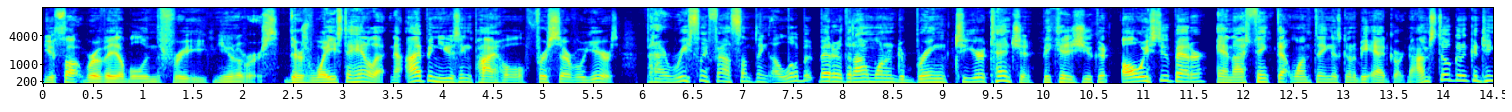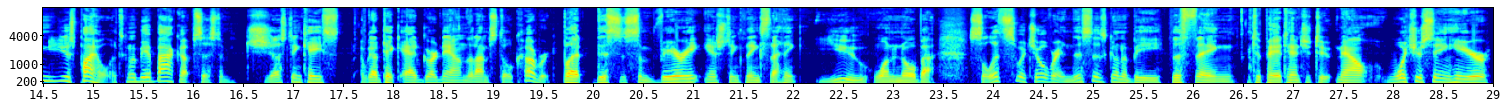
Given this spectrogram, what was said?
you thought were available in the free universe. There's ways to handle that. Now, I've been using Pi-hole for several years, but I recently found something a little bit better that I wanted to bring to your attention because you can always do better. And I think that one thing is going to be AdGuard. Now, I'm still going to continue to use Pi-hole. It's going to be a backup system just in case I've got to take AdGuard down that I'm still covered. But this is some very interesting things that I think you want to know about. So let's switch over, and this is going to be the thing to pay attention to. Now, what you're seeing here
